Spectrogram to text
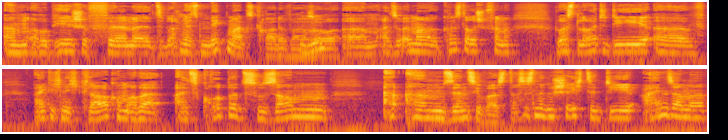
ähm, europäische Filme, zum Beispiel jetzt Micmacs gerade war so, ähm, also immer künstlerische Filme. Du hast Leute, die äh, eigentlich nicht klarkommen, aber als Gruppe zusammen sind sie was. Das ist eine Geschichte, die einsame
